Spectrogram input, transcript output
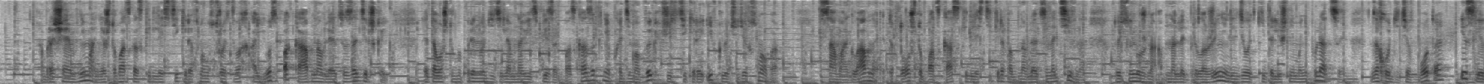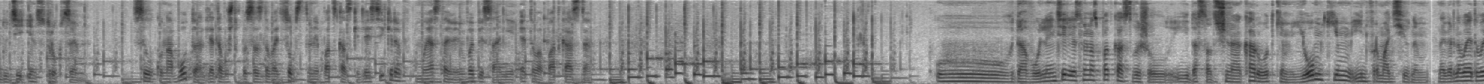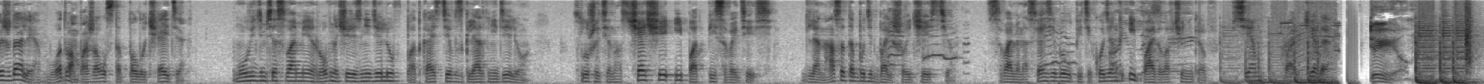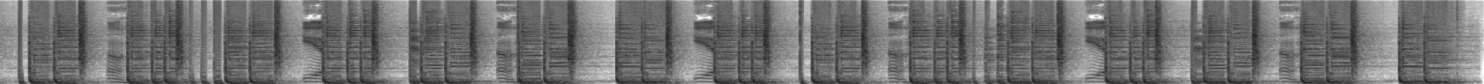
Обращаем внимание, что подсказки для стикеров на устройствах iOS пока обновляются с задержкой. Для того, чтобы принудительно обновить список подсказок, необходимо выключить стикеры и включить их снова. Самое главное это то, что подсказки для стикеров обновляются нативно, то есть не нужно обновлять приложение или делать какие-то лишние манипуляции. Заходите в бота и следуйте инструкциям. Ссылку на бота для того, чтобы создавать собственные подсказки для стикеров, мы оставим в описании этого подкаста. Довольно интересный у нас подкаст вышел и достаточно коротким, емким и информативным. Наверное, вы этого и ждали. Вот вам, пожалуйста, получайте. Мы увидимся с вами ровно через неделю в подкасте «Взгляд в неделю». Слушайте нас чаще и подписывайтесь. Для нас это будет большой честью. С вами на связи был Пити Кодинг и Павел Овчинников. Всем покеда! Damn. Uh.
